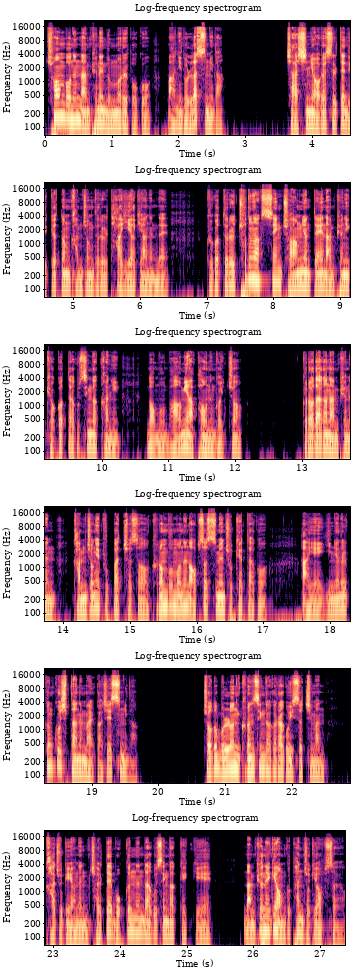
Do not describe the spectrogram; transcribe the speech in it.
처음 보는 남편의 눈물을 보고 많이 놀랐습니다. 자신이 어렸을 때 느꼈던 감정들을 다 이야기하는데 그것들을 초등학생 저학년 때의 남편이 겪었다고 생각하니 너무 마음이 아파오는 거 있죠. 그러다가 남편은 감정에 북받쳐서 그런 부모는 없었으면 좋겠다고 아예 인연을 끊고 싶다는 말까지 했습니다. 저도 물론 그런 생각을 하고 있었지만 가족의 연은 절대 못 끊는다고 생각했기에 남편에게 언급한 적이 없어요.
